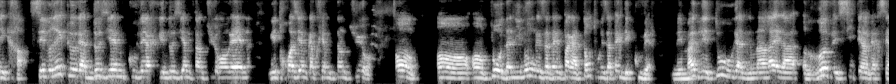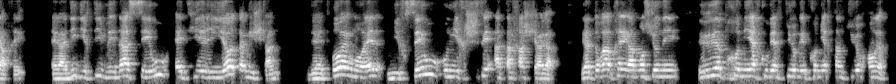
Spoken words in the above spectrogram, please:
C'est vrai que la deuxième couvercle, les deuxièmes teintures en laine, les troisième, quatrième teintures en, en, peau d'animaux, on ne les appelle pas la tente, on les appelle des couvercles. Mais malgré tout, la Gemara, elle a cité un verset après. Elle a dit Dirti Vena Seu et Yeriot Amishkan, d'être Oer Moel, Mirseu ou Mirse Atachash La Torah, après, elle a mentionné la première couverture, les premières teintures en laine.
